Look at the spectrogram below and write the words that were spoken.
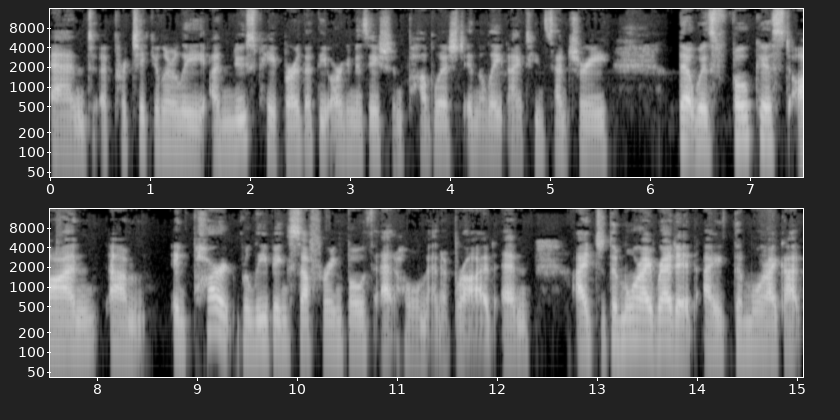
and uh, particularly a newspaper that the organization published in the late 19th century that was focused on um, in part relieving suffering both at home and abroad. And I, the more I read it, I, the more I got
